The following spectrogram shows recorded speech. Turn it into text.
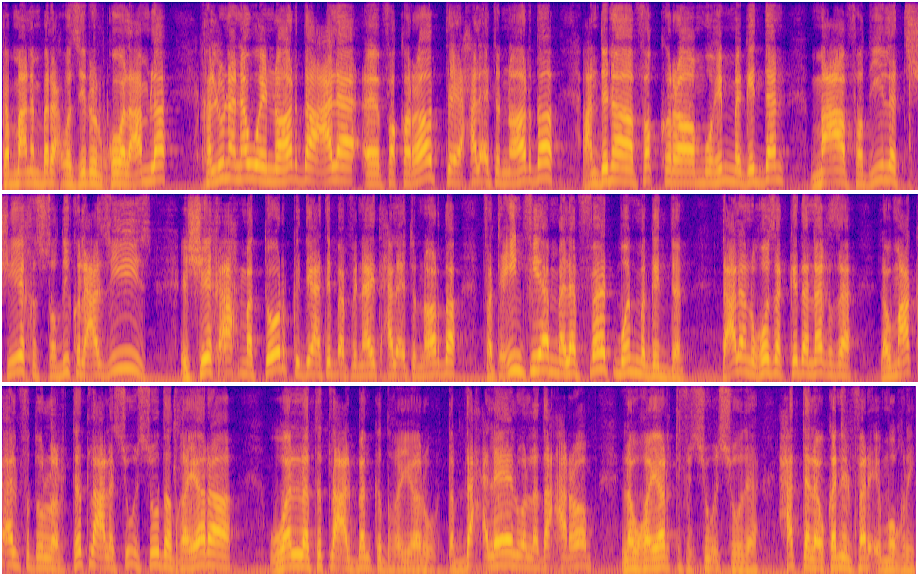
كان معانا امبارح وزير القوى العاملة. خلونا ننوه النهارده على آه، فقرات آه، حلقة النهارده. عندنا فقرة مهمة جدا مع فضيلة الشيخ الصديق العزيز الشيخ أحمد ترك دي هتبقى في نهاية حلقة النهارده. فاتحين فيها ملفات مهمة جدا. تعال نغزك كده نغزة. لو معاك ألف دولار تطلع على السوق السوداء تغيرها ولا تطلع على البنك تغيره؟ طب ده حلال ولا ده حرام؟ لو غيرت في السوق السوداء. حتى لو كان الفرق مغري.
